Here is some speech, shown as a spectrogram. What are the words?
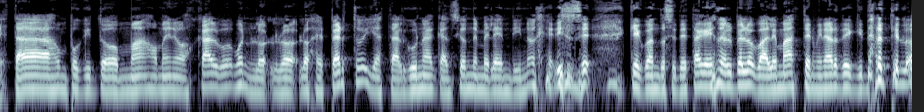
estás un poquito más o menos calvo, bueno, los expertos y hasta alguna canción de Melendi, ¿no? Que dice que cuando se te está cayendo el pelo vale más terminar de quitártelo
